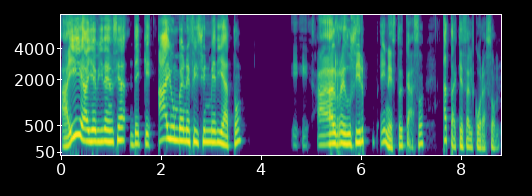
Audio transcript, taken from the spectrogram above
ahí hay evidencia de que hay un beneficio inmediato eh, eh, al reducir, en este caso, ataques al corazón.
